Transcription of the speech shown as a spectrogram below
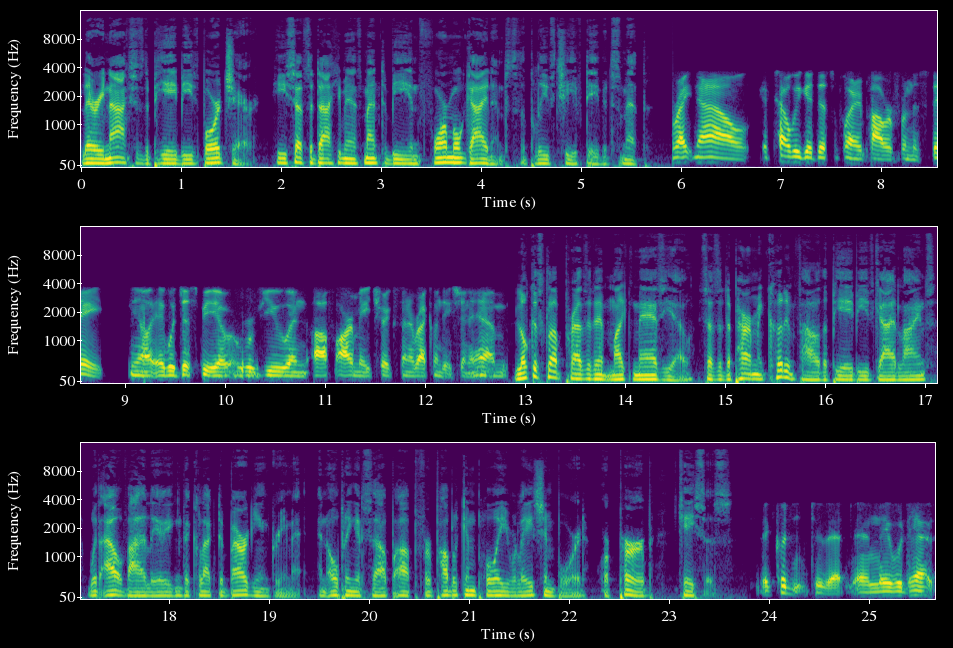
Larry Knox is the PAB's board chair. He says the document is meant to be informal guidance to the police chief, David Smith. Right now, until we get disciplinary power from the state, you know, it would just be a review and off our matrix and a recommendation to him. Locust Club President Mike Mazzeo says the department couldn't follow the PAB's guidelines without violating the collective bargaining agreement and opening itself up for Public Employee Relation Board or PERB cases. They couldn't do that, and they would have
